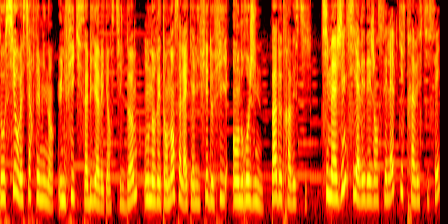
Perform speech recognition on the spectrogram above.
aussi au vestiaire féminin. Une fille qui s'habille avec un style d'homme, on aurait tendance à la qualifier de fille androgyne, pas de travestie. T'imagines s'il y avait des gens célèbres qui se travestissaient?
